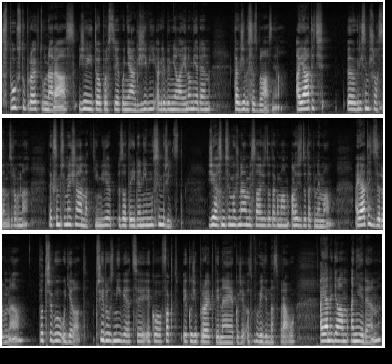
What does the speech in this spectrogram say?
spoustu projektů naraz, že jí to prostě jako nějak živí a kdyby měla jenom jeden, takže by se zbláznila. A já teď, když jsem šla sem zrovna, tak jsem přemýšlela nad tím, že za týden jí musím říct, že já jsem si možná myslela, že to tak mám, ale že to tak nemám. A já teď zrovna potřebuju udělat tři různé věci, jako fakt, jakože projekty, ne jakože odpovědět na zprávu. A já nedělám ani jeden,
